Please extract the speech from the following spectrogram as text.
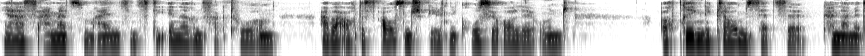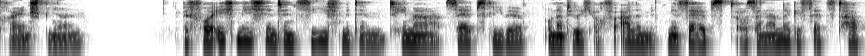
Ja, es ist einmal zum einen sind es die inneren Faktoren, aber auch das Außen spielt eine große Rolle und auch prägende Glaubenssätze können damit reinspielen. Bevor ich mich intensiv mit dem Thema Selbstliebe und natürlich auch vor allem mit mir selbst auseinandergesetzt habe,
